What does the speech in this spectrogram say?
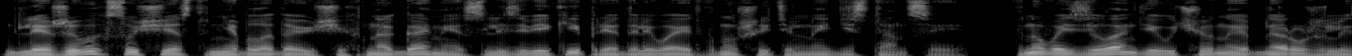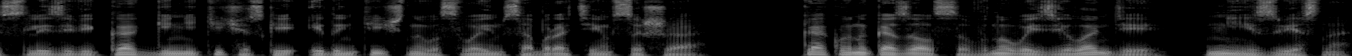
Для живых существ, не обладающих ногами, слезевики преодолевают внушительные дистанции. В Новой Зеландии ученые обнаружили слезевика генетически идентичного своим собратьям в США. Как он оказался в Новой Зеландии, неизвестно.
